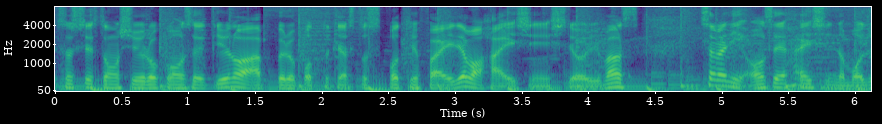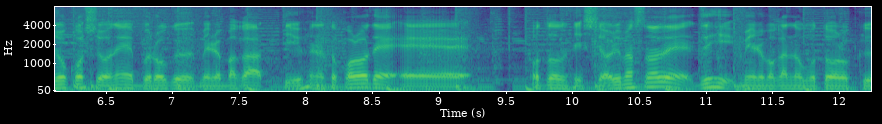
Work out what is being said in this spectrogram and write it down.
そしてその収録音声っていうのは Apple Podcast、Spotify でも配信しております。さらに音声配信の文字起こしをね、ブログ、メルマガっていう風なところで、えーお届けしておりますので、ぜひメルマガのご登録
